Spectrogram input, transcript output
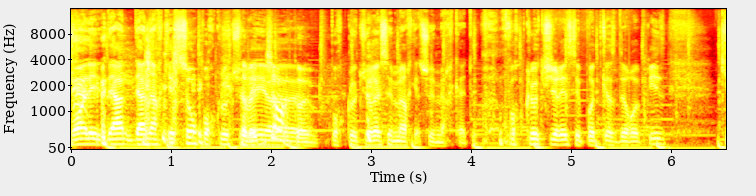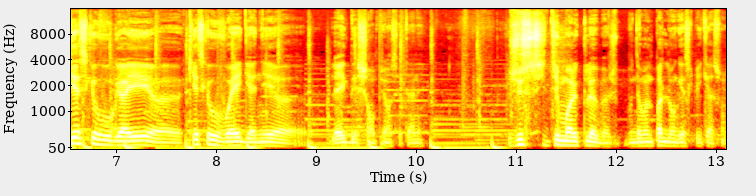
Bon allez, der- dernière question pour Ça va clôturer, euh, quand même. pour clôturer ce, merc- ce mercato, pour clôturer ce podcast de reprise. Qui est-ce que vous gagnez, euh, qui est-ce que vous voyez gagner euh, la Ligue des Champions cette année? Juste citez-moi le club, je vous demande pas de longue explication.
